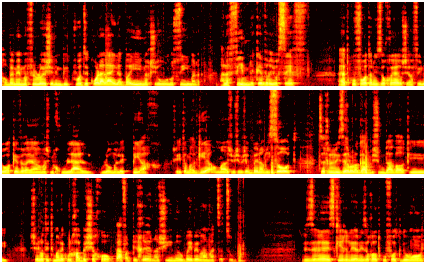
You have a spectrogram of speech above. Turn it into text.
הרבה מהם אפילו לא ישנים בעקבות זה כל הלילה, באים איכשהו, נוסעים אלפים לקבר יוסף. היה תקופות, אני זוכר, שאפילו הקבר היה ממש מחולל, הוא לא מלא פיח. כשהיית מגיע, ממש יושב שם בין הריסות, צריך להיזהר לא לגעת בשום דבר, כי שלא תתמלא כולך בשחור, ואף על פי כן אנשים היו באים במאמץ עצום. וזה הזכיר לי, אני זוכר תקופות קדומות,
